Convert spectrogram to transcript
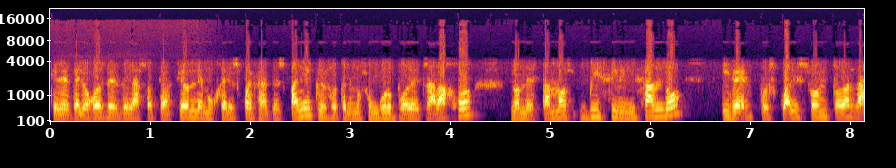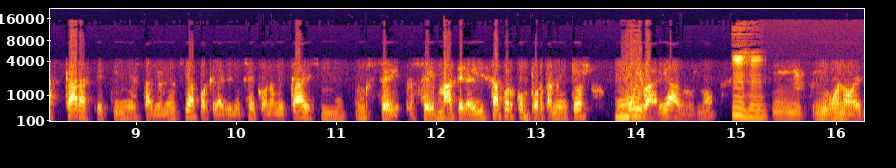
que desde luego es desde la Asociación de Mujeres Juezas de España, incluso tenemos un grupo de trabajo donde estamos visibilizando y ver pues cuáles son todas las caras que tiene esta violencia, porque la violencia económica es, se, se materializa por comportamientos muy variados, ¿no? y, bueno, es,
